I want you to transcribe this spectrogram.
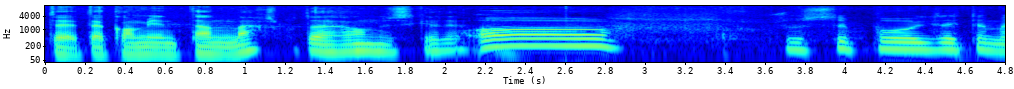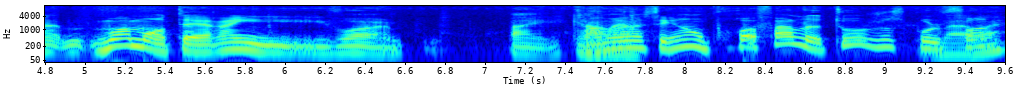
T'as t'as combien de temps de marche pour te rendre jusque-là? Oh, je sais pas exactement. Moi, mon terrain, il va ben, quand Ah même ouais. assez grand. On pourra faire le tour juste pour le Ben fun. ouais.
